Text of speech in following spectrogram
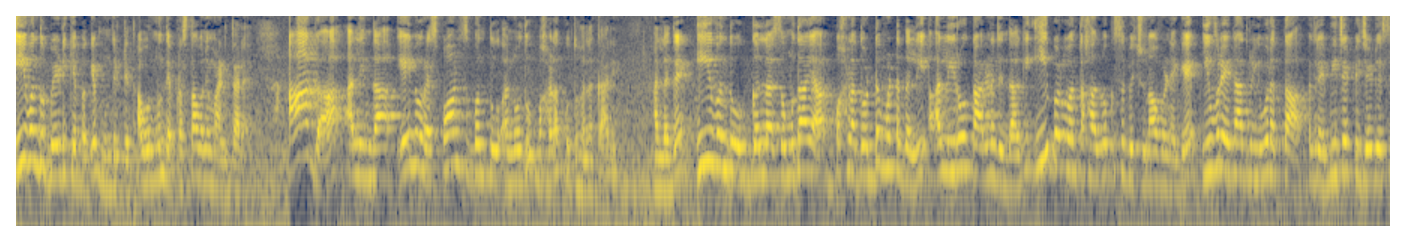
ಈ ಒಂದು ಬೇಡಿಕೆ ಬಗ್ಗೆ ಮುಂದಿಟ್ಟಿದ್ದು ಅವ್ರ ಮುಂದೆ ಪ್ರಸ್ತಾವನೆ ಮಾಡಿದ್ದಾರೆ. ಆಗ ಅಲ್ಲಿಂದ ಏನು ರೆಸ್ಪಾನ್ಸ್ ಬಂತು ಅನ್ನೋದು ಬಹಳ ಕುತೂಹಲಕಾರಿ. ಅಲ್ಲದೆ ಈ ಒಂದು ಗಲ್ಲ ಸಮುದಾಯ ಬಹಳ ದೊಡ್ಡ ಮಟ್ಟದಲ್ಲಿ ಅಲ್ಲಿರೋ ಕಾರಣದಿಂದಾಗಿ ಈ ಬರುವಂತಹ ಲೋಕಸಭೆ ಚುನಾವಣೆಗೆ ಇವರೇನಾದ್ರೂ ಇವರತ್ತ, ಅಂದ್ರೆ ಬಿಜೆಪಿ, ಜೆಡಿಎಸ್,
